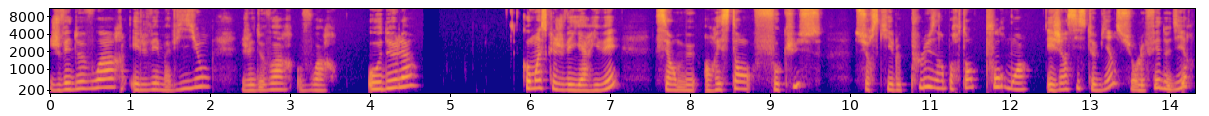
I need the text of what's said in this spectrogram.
je vais devoir élever ma vision, je vais devoir voir au-delà. Comment est-ce que je vais y arriver? C'est en, en restant focus sur ce qui est le plus important pour moi. Et j'insiste bien sur le fait de dire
